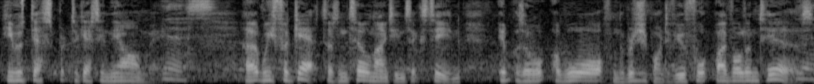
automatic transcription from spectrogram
he was desperate to get in the army. Yes. Uh, we forget that until 1916, it was a, a war, from the British point of view, fought by volunteers.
